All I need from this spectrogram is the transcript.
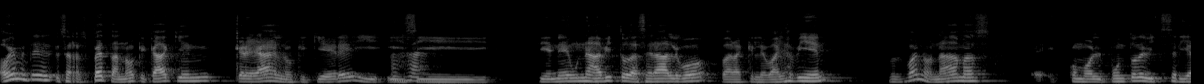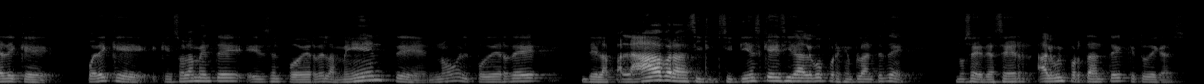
obviamente se respeta, ¿no? Que cada quien crea en lo que quiere y, y si tiene un hábito de hacer algo para que le vaya bien, pues bueno, nada más eh, como el punto de vista sería de que puede que, que solamente es el poder de la mente, ¿no? El poder de, de la palabra. Si, si tienes que decir algo, por ejemplo, antes de, no sé, de hacer algo importante que tú digas,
